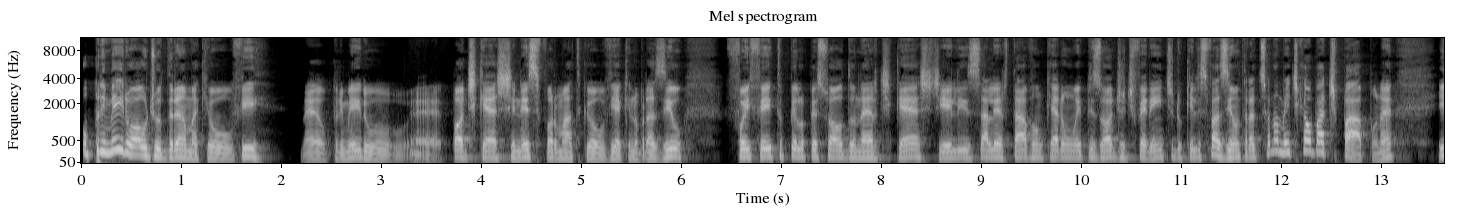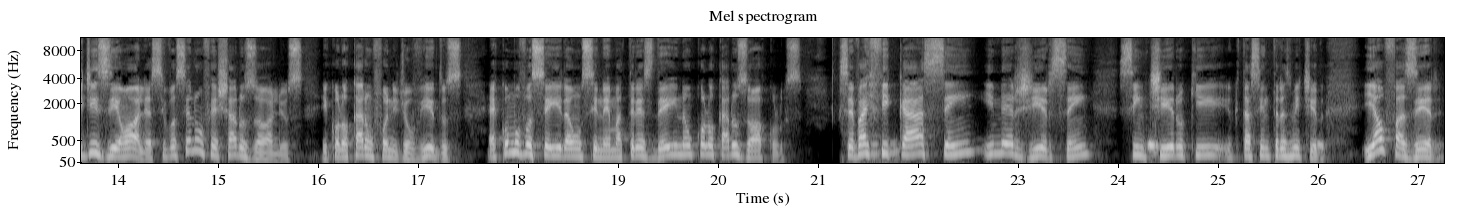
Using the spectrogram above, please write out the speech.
O primeiro audiodrama que eu ouvi, né, o primeiro é, podcast nesse formato que eu ouvi aqui no Brasil, foi feito pelo pessoal do Nerdcast. Eles alertavam que era um episódio diferente do que eles faziam tradicionalmente, que é o bate-papo, né? E diziam: olha, se você não fechar os olhos e colocar um fone de ouvidos, é como você ir a um cinema 3D e não colocar os óculos. Você vai ficar sem imergir, sem sentir o que está sendo transmitido. E ao fazer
